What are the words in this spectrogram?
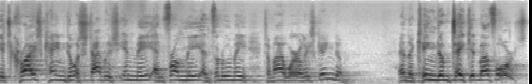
It's Christ came to establish in me and from me and through me to my world his kingdom. And the kingdom take it by force.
